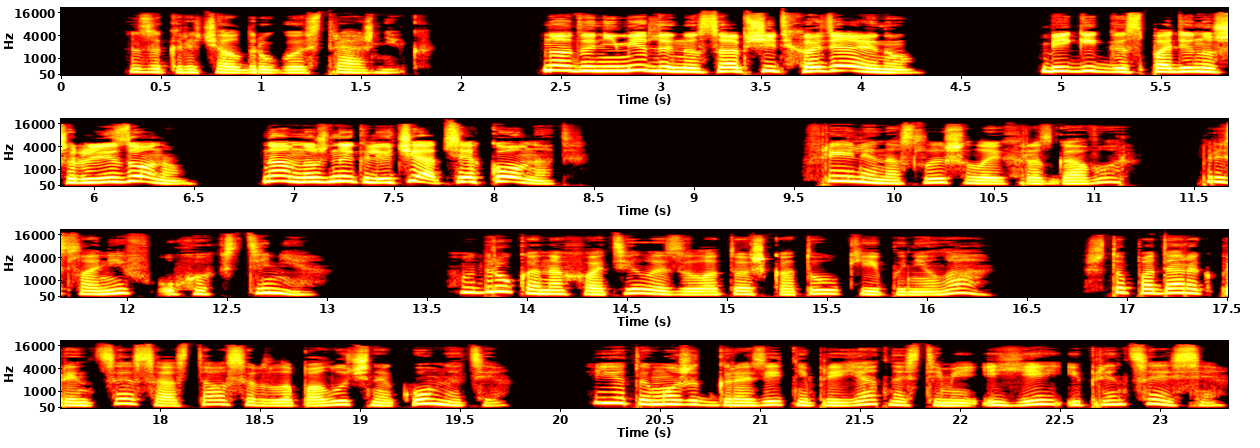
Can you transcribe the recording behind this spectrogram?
— закричал другой стражник. «Надо немедленно сообщить хозяину!» «Беги к господину Шарлизону! Нам нужны ключи от всех комнат!» Фрейлина слышала их разговор, прислонив ухо к стене. Вдруг она хватилась золотой шкатулки и поняла, что подарок принцессы остался в злополучной комнате, и это может грозить неприятностями и ей, и принцессе.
